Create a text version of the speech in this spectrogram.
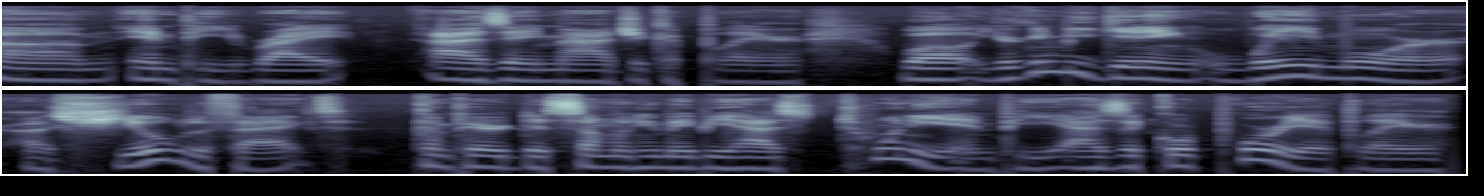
um, MP, right? as a Magicka player, well, you're going to be getting way more a shield effect compared to someone who maybe has 20 MP as a Corporia player.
